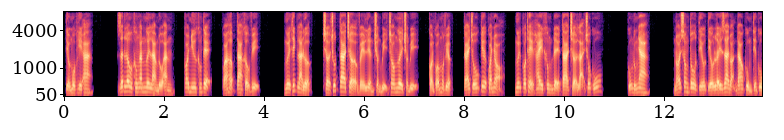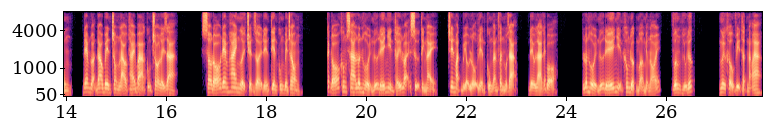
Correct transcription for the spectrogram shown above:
Tiểu mộc hy a, rất lâu không ăn ngươi làm đồ ăn, coi như không tệ quá hợp ta khẩu vị. Ngươi thích là được, chờ chút ta trở về liền chuẩn bị cho ngươi chuẩn bị, còn có một việc, cái chỗ kia quá nhỏ, ngươi có thể hay không để ta trở lại chỗ cũ? Cũng đúng nha. Nói xong tô tiếu tiếu lấy ra đoạn đao cùng tiên cung, đem đoạn đao bên trong láo thái bà cũng cho lấy ra. Sau đó đem hai người chuyển rời đến tiên cung bên trong. Cách đó không xa luân hồi nữ đế nhìn thấy loại sự tình này, trên mặt biểu lộ liền cùng ăn phân một dạng, đều là ghét bỏ. Luân hồi nữ đế nhịn không được mở miệng nói, vương hữu đức, ngươi khẩu vị thật nặng a.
